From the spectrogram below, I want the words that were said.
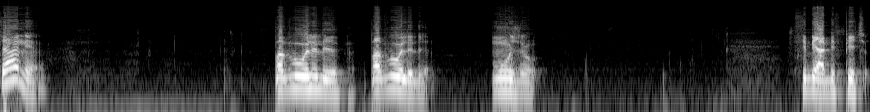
сами позволили, позволили мужу себя обеспечивать,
